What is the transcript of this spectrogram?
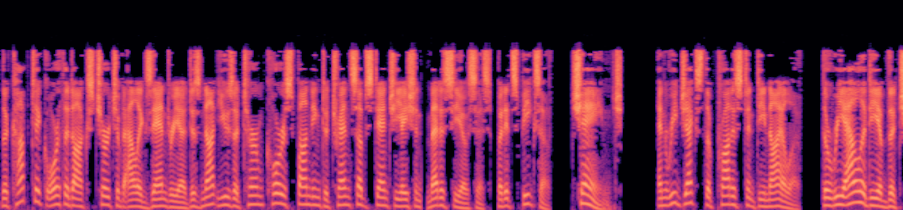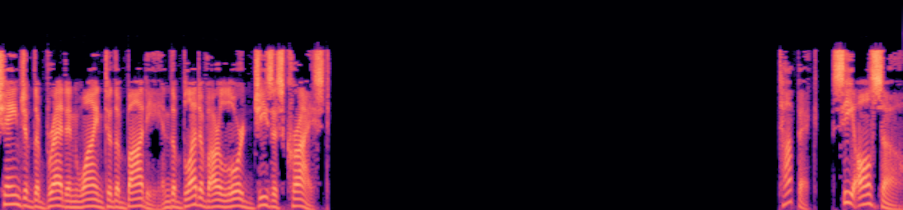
The Coptic Orthodox Church of Alexandria does not use a term corresponding to transubstantiation, metousiosis, but it speaks of «change» and rejects the Protestant denial of «the reality of the change of the bread and wine to the body and the blood of our Lord Jesus Christ». See also.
